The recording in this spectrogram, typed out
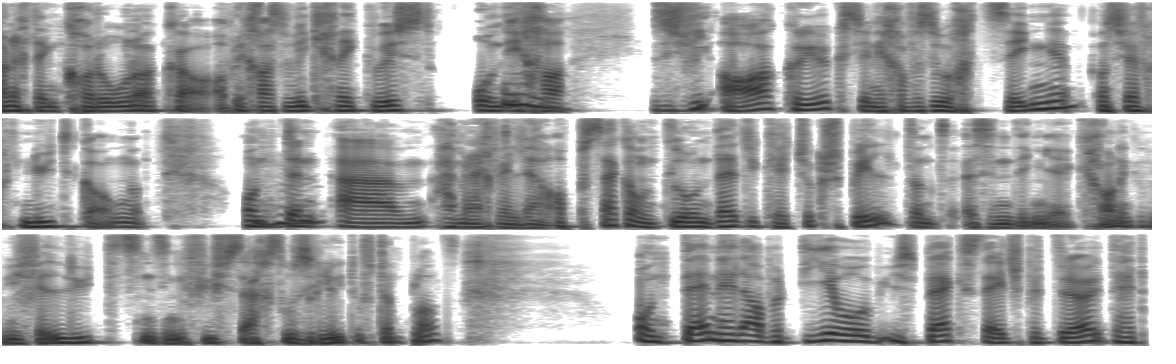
habe ich dann Corona gehabt. Aber ich habe es wirklich nicht gewusst. Und ich habe, es ist wie angerührt und ich habe versucht zu singen und es ist einfach nichts gegangen. Und mhm. dann ähm, haben wir eigentlich absagen und Lone Ledwick hat schon gespielt und es sind irgendwie, keine Ahnung, wie viele Leute, es sind 5'000, 6'000 Leute auf dem Platz. Und dann hat aber die, die uns Backstage betreut hat,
